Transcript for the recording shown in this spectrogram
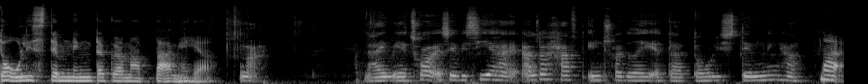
dårlig stemning, der gør mig bange her. Nej. Nej, men jeg tror, altså jeg vil sige, at jeg har aldrig haft indtrykket af, at der er dårlig stemning her. Nej.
